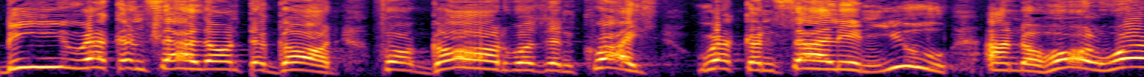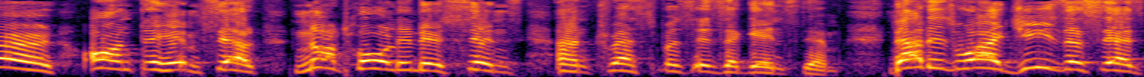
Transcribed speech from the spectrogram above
be reconciled unto God, for God was in Christ reconciling you and the whole world unto himself, not holding their sins and trespasses against them. That is why Jesus says,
